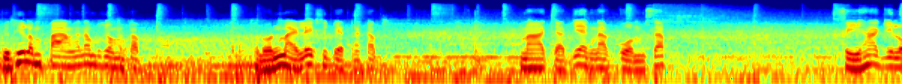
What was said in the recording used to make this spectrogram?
อยู่ที่ลำปางนะท่านผู้ชมครับ ถนนใหม่เลข 11 นะครับ มาจากแยกนากวมสัก 4-5 กิโล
